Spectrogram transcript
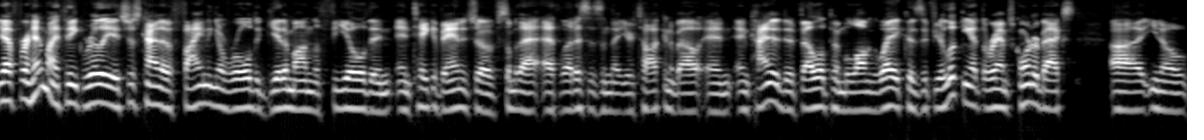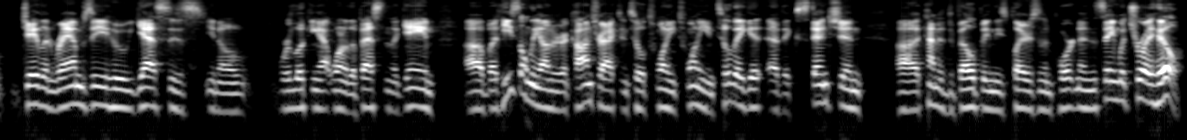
Yeah, for him, I think really it's just kind of finding a role to get him on the field and and take advantage of some of that athleticism that you're talking about, and and kind of develop him along the way. Because if you're looking at the Rams cornerbacks, uh, you know Jalen Ramsey, who yes is you know we're looking at one of the best in the game, uh, but he's only under a contract until 2020 until they get an extension. Uh, kind of developing these players is important. And the same with Troy Hill.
